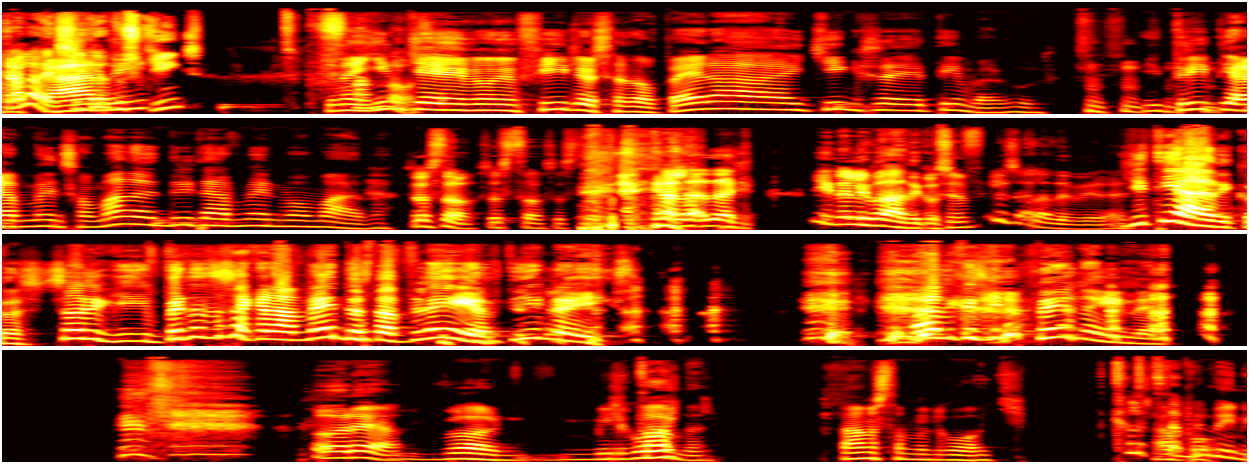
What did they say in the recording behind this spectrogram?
Καλά, εσύ Μακάρι για τους Kings. Και να γίνει και ο εμφύλιος εδώ πέρα, η Kings ε, Timberwolves. η τρίτη αγαπημένη σου ομάδα, η τρίτη αγαπημένη μου ομάδα. Σωστό, σωστό, σωστό. Καλά, εντάξει. Είναι λίγο άδικος εμφύλιος, αλλά δεν πειράζει. Γιατί άδικος; Sorry, παίρνω το Σακραμέντο στα playoff. Τι εννοείς; άδικος για μένα είναι. Ωραία. Λοιπόν, Milwaukee. Πάμε. Πάμε στο Milwaukee. Καλά, τι θα Από- πει main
